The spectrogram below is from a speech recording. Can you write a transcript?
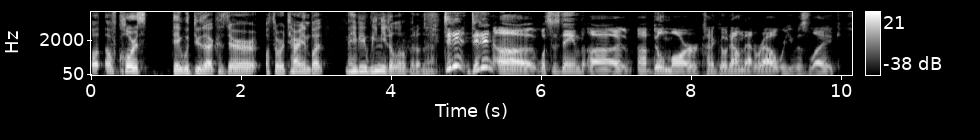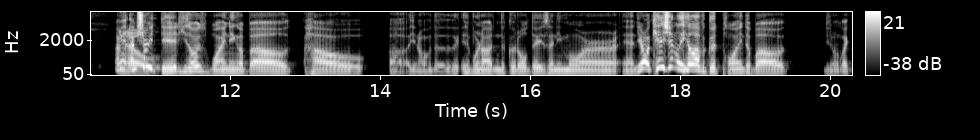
of course they would do that because they're authoritarian, but maybe we need a little bit of that. Didn't didn't uh what's his name uh, uh Bill Maher kind of go down that route where he was like I mean, you I'm sure he did. He's always whining about how uh, you know the, the we're not in the good old days anymore, and you know occasionally he'll have a good point about you know like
